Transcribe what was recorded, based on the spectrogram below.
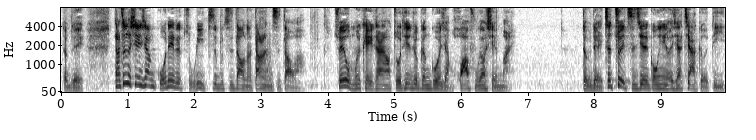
对不对？那这个现象，国内的主力知不知道呢？当然知道啊。所以我们可以看到，昨天就跟各位讲，华孚要先买，对不对？这最直接的供应，而且价格低。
